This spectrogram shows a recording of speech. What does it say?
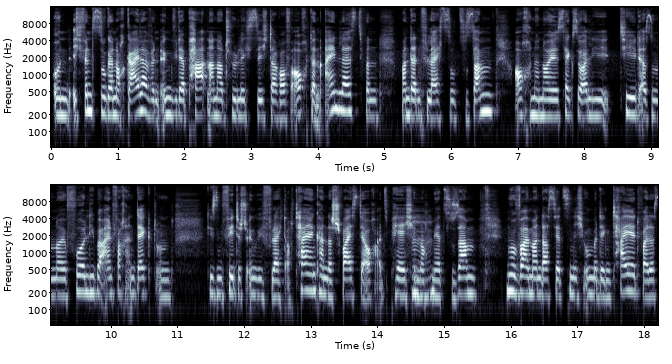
Und ich finde es sogar noch geiler, wenn irgendwie der Partner natürlich sich darauf auch dann einlässt, wenn man dann vielleicht so zusammen auch eine neue Sexualität, also eine neue Vorliebe einfach entdeckt und diesen Fetisch irgendwie vielleicht auch teilen kann. Das schweißt ja auch als Pärchen mhm. noch mehr zusammen. Nur weil man das jetzt nicht unbedingt teilt, weil das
